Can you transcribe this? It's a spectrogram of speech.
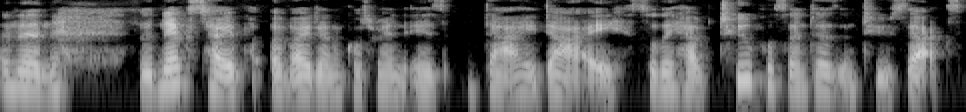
And then the next type of identical twin is di di. So they have two placentas and two sacs.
